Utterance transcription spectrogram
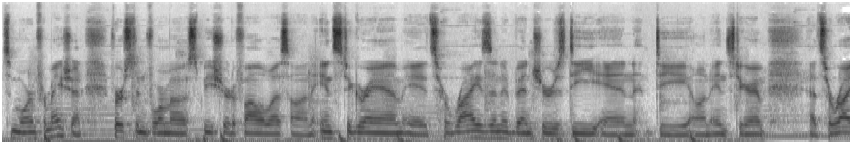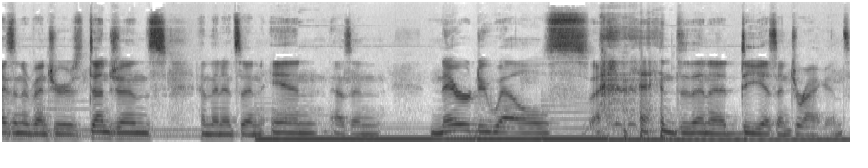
some more information. First and foremost, be sure to follow us on Instagram. It's Horizon Adventures DND on Instagram. That's Horizon Adventures Dungeons, and then it's an N as in ne'er do wells, and then a D as in dragons.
